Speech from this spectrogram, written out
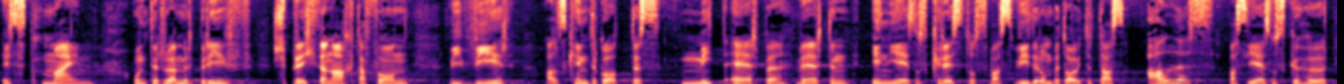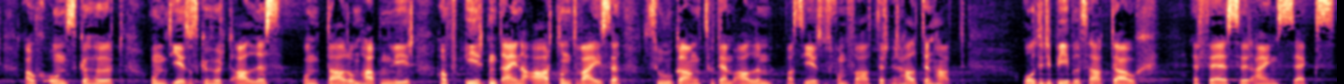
ist mein. Und der Römerbrief spricht danach davon, wie wir als Kinder Gottes Miterbe werden in Jesus Christus, was wiederum bedeutet, dass alles, was Jesus gehört, auch uns gehört und Jesus gehört alles und darum haben wir auf irgendeine Art und Weise Zugang zu dem allem, was Jesus vom Vater erhalten hat. Oder die Bibel sagt auch, Epheser 1,6,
